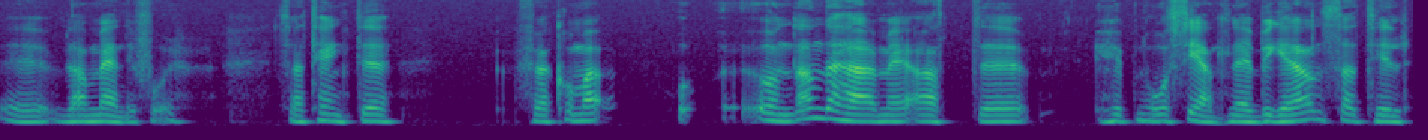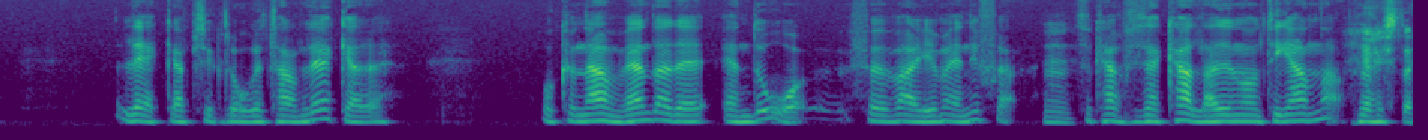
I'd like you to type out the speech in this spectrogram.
eh, bland människor. Så jag tänkte, för att komma undan det här med att eh, hypnos egentligen är begränsad till läkare, psykologer och tandläkare och kunna använda det ändå för varje människa mm. så kanske jag kalla det någonting annat. Ja,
